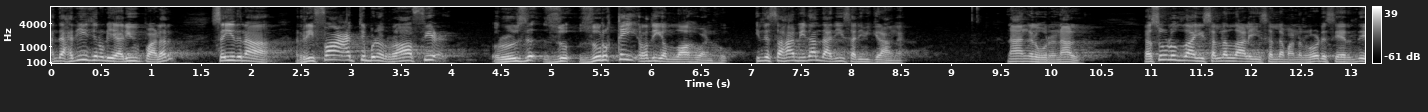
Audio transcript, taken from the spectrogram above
அந்த ஹதீஸினுடைய அறிவிப்பாளர் செய்தனா ரிஃபாஅத்திபின் ராஃபி ஜுர்கை ரதி அல்லாஹு அன்ஹு. இந்த சஹாபி தான் அந்த ஹதீஸ் அறிவிக்கிறாங்க. நாங்கள் ஒரு நாள் ரசூலுல்லாஹி சல்லல்லா அலி செல்லம் அண்ணனோடு சேர்ந்து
